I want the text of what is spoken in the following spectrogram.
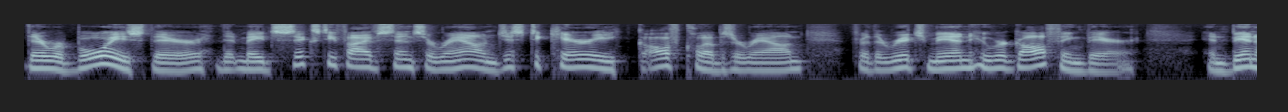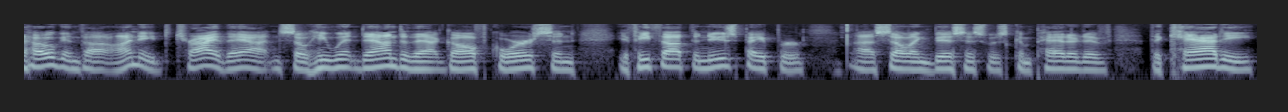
there were boys there that made 65 cents a round just to carry golf clubs around for the rich men who were golfing there. And Ben Hogan thought, I need to try that. And so he went down to that golf course. And if he thought the newspaper uh, selling business was competitive, the caddy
